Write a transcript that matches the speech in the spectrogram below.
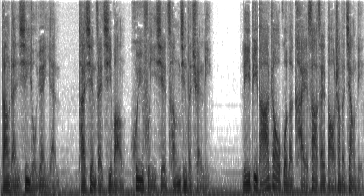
当然心有怨言。他现在期望恢复一些曾经的权利。李必达绕过了凯撒在岛上的将领，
